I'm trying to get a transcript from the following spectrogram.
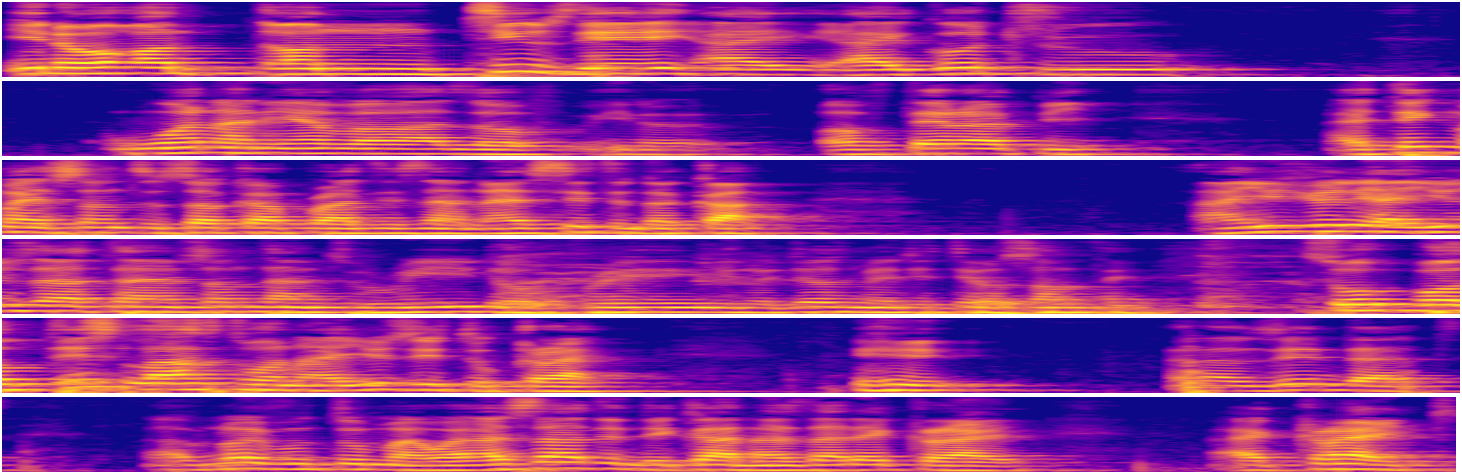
You know, on on Tuesday I, I go through one and a half hours of you know of therapy. I take my son to soccer practice and I sit in the car. And usually I use that time sometimes to read or pray, you know, just meditate or something. So, but this last one I use it to cry. and I was saying that I've not even told my wife. I sat in the car and I started crying. I cried.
